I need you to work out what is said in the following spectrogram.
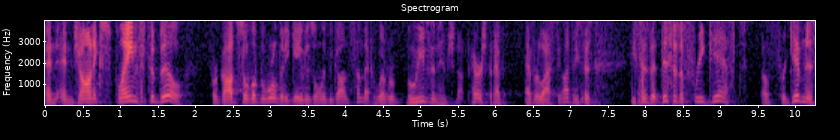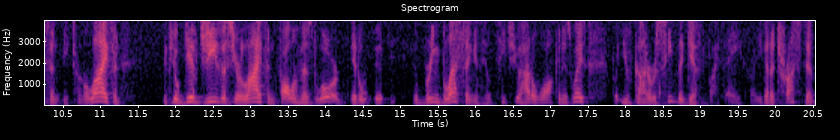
and, and John explains to Bill, For God so loved the world that he gave his only begotten Son, that whoever believes in him should not perish but have everlasting life. And he says, he says that this is a free gift of forgiveness and eternal life. And if you'll give Jesus your life and follow him as Lord, it'll, it, he'll bring blessing and he'll teach you how to walk in his ways. But you've got to receive the gift by faith, right? You've got to trust him.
